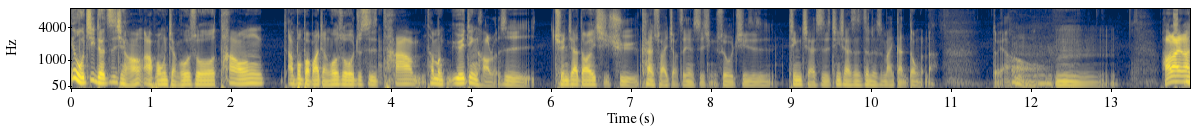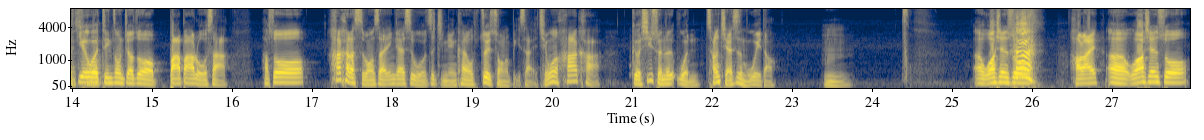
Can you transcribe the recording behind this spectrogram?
因为我记得之前好像阿鹏讲过说，他好像阿鹏爸爸讲过说，就是他他们约定好了是全家都要一起去看摔跤这件事情，所以我其实听起来是听起来是真的是蛮感动的啦。对啊，哦，嗯，好来，那第二位听众叫做巴巴罗萨，他说哈卡的死亡赛应该是我这几年看到最爽的比赛，请问哈卡葛西纯的吻尝起来是什么味道？嗯，呃，我要先说，好来，呃，我要先说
